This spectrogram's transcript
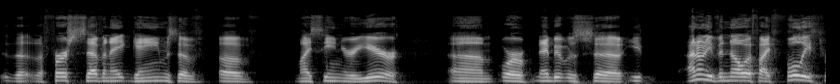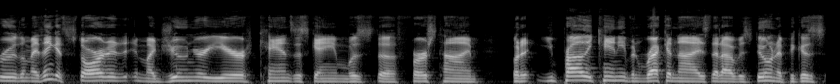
the the first seven eight games of of my senior year, um, or maybe it was. Uh, I don't even know if I fully threw them. I think it started in my junior year. Kansas game was the first time, but it, you probably can't even recognize that I was doing it because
